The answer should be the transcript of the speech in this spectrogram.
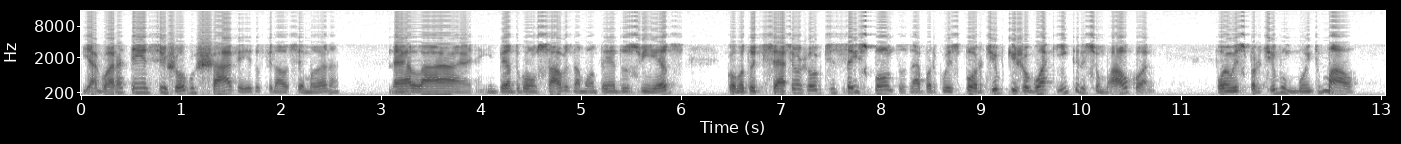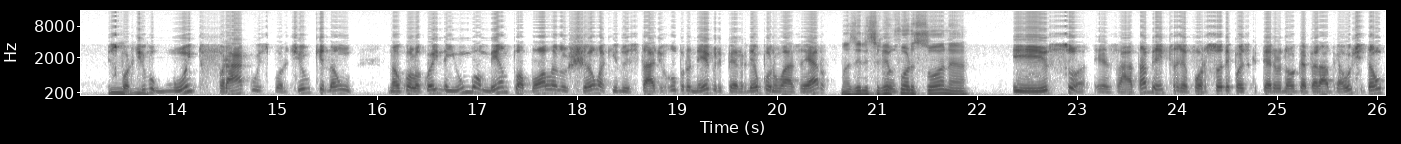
E agora tem esse jogo chave aí do final de semana, né, lá em Bento Gonçalves, na Montanha dos Vinhedos. Como tu disseste, é um jogo de seis pontos, né? Porque o esportivo que jogou aqui em Criciúmal, foi um esportivo muito mal. Esportivo uhum. muito fraco, o esportivo que não não colocou em nenhum momento a bola no chão aqui no estádio rubro-negro e perdeu por 1 a 0. Mas ele se reforçou, né? Isso, exatamente, se reforçou depois que terminou o Campeonato Gaúcho. Então,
